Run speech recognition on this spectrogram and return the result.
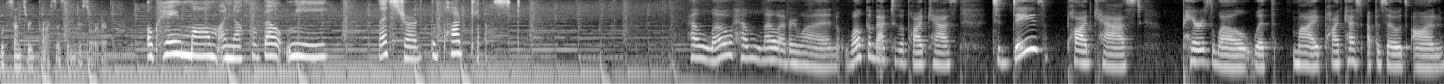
with sensory processing disorder. Okay, Mom, enough about me. Let's start the podcast. Hello, hello, everyone. Welcome back to the podcast. Today's podcast pairs well with my podcast episodes on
